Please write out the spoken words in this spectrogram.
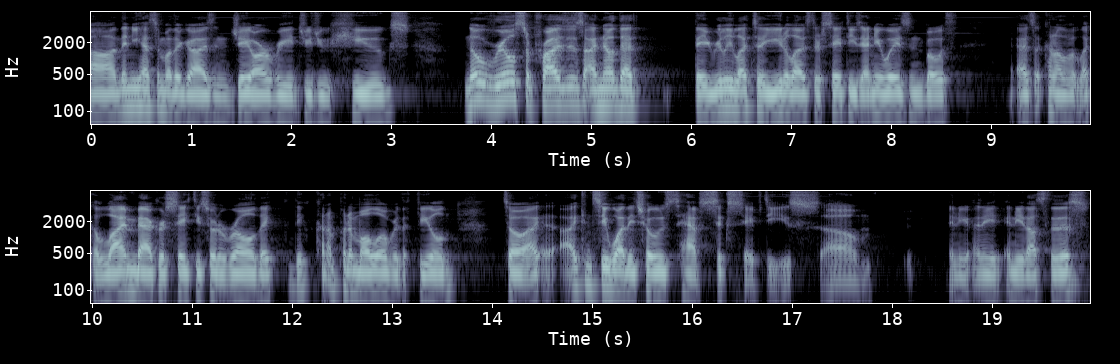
Uh, then you have some other guys in J.R. Reed, Juju Hughes. No real surprises. I know that they really like to utilize their safeties anyways in both as a kind of like a linebacker safety sort of role. They they kind of put them all over the field. So I I can see why they chose to have six safeties. Um, any any any thoughts to this?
